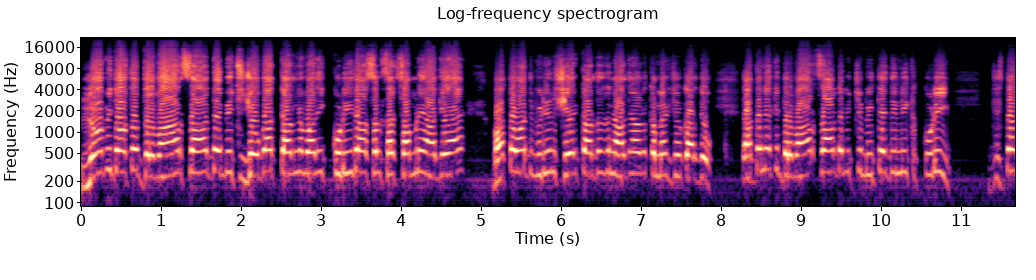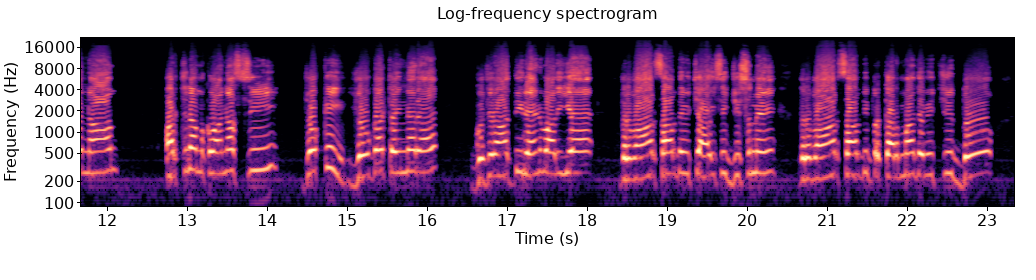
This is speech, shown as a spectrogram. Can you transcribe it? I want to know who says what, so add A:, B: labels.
A: ਲੋ ਵੀ ਦੋਸਤੋ, ਦਰਬਾਰ ਸਾਹਿਬ ਦੇ ਵਿੱਚ ਯੋਗਾ ਕਰਨ ਵਾਲੀ ਕੁੜੀ ਦਾ ਅਸਲ ਸੱਚ ਸਾਹਮਣੇ ਆ ਗਿਆ ਹੈ। ਵੱਧ ਤੋਂ ਵੱਧ ਵੀਡੀਓ ਨੂੰ ਸ਼ੇਅਰ ਕਰ ਦਿਓ ਤੇ ਨਾਲ ਦੇ ਨਾਲ ਕਮੈਂਟ ਜ਼ਰੂਰ ਕਰ ਦਿਓ। ਦੱਸਦੇ ਨੇ ਕਿ ਦਰਬਾਰ ਸਾਹਿਬ ਦੇ ਵਿੱਚ ਬੀਤੇ ਦਿਨ ਇੱਕ ਕੁੜੀ, ਜਿਸ ਦਾ ਨਾਮ ਅਰਚਨਾ ਮਕਵਾਨਾ ਸੀ, ਜੋ ਕਿ ਯੋਗਾ ਟ੍ਰੇਨਰ ਹੈ, ਗੁਜਰਾਤ ਦੀ ਰਹਿਣ ਵਾਲੀ ਹੈ। ਦਰਬਾਰ ਸਾਹਿਬ ਦੇ ਵਿੱਚ ਆਈ ਸੀ, ਜਿਸ ਨੇ ਦਰਬਾਰ ਸਾਹਿਬ ਦੀ ਪ੍ਰਕਰਮਾ ਦੇ ਵਿੱਚ ਦੋ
